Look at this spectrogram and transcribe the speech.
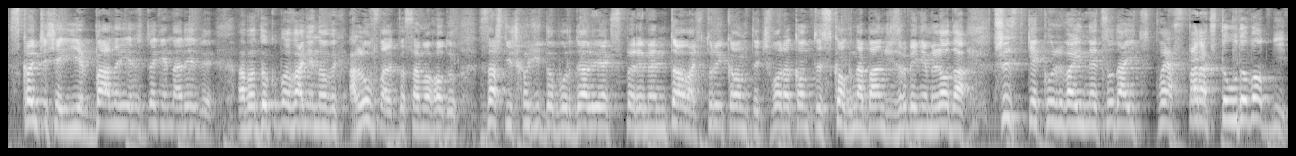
Skończy się jebany jeżdżenie na ryby, albo dokupowanie nowych alufel do samochodu, zaczniesz chodzić do burdelu i eksperymentować, trójkąty, czworokąty, skok na bungee, zrobieniem loda, wszystkie kurwa inne cuda i twoja stara ci to udowodni.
